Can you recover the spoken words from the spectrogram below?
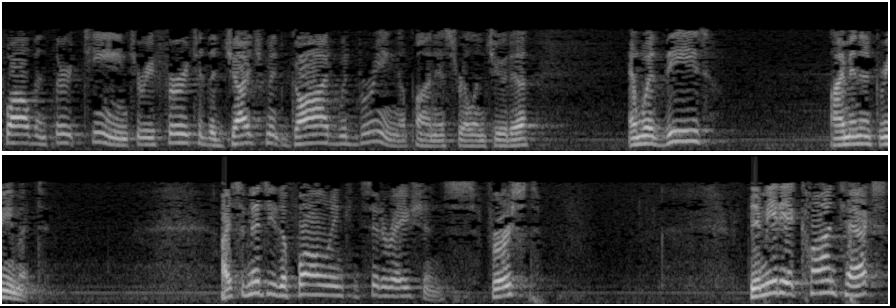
12 and 13 to refer to the judgment God would bring upon Israel and Judah. And with these, I'm in agreement. I submit to you the following considerations. First, the immediate context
